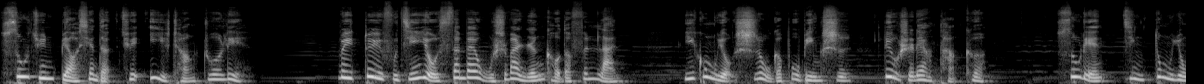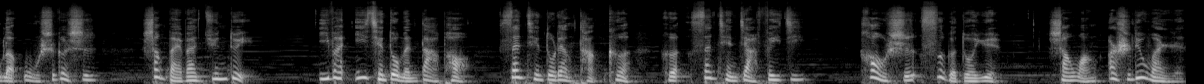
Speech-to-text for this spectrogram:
苏军表现的却异常拙劣。为对付仅有350万人口的芬兰，一共有15个步兵师、60辆坦克。苏联竟动用了五十个师、上百万军队、一万一千多门大炮、三千多辆坦克和三千架飞机，耗时四个多月，伤亡二十六万人，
